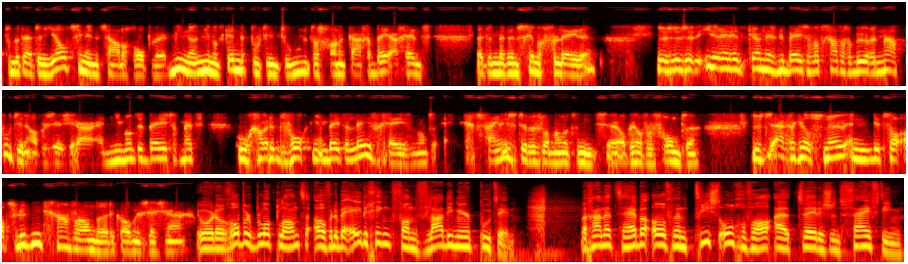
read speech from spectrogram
toen het uit de Yeltsin in het zadel geholpen werd. Niemand, kende Poetin toen. Het was gewoon een KGB-agent met een, met een schimmig verleden. Dus, dus, iedereen in het Kremlin is nu bezig wat gaat er gebeuren na Poetin over zes jaar. En niemand is bezig met hoe gaan we de bevolking een beter leven geven. Want echt fijn is het in Rusland momenteel niet op heel veel fronten. Dus het is eigenlijk heel sneu en dit zal absoluut niet gaan veranderen de komende zes jaar. Je hoorde Robert Blokland over de beëdiging van Vladimir Poetin. We gaan het hebben over een triest ongeval uit 2015.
